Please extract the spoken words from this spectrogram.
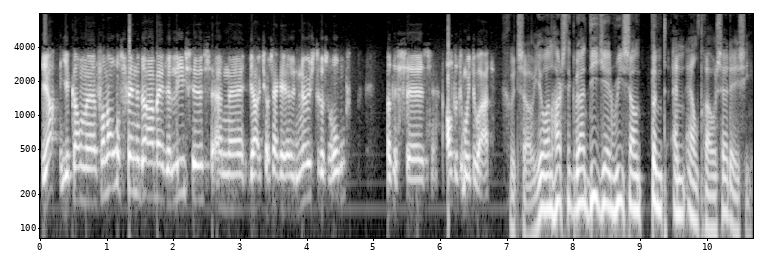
Ja, je kan van alles vinden daar bij releases. En ja, ik zou zeggen, neus er eens rond. Dat is altijd de moeite waard. Goed zo. Johan, hartstikke bedankt. DJResound.nl trouwens, hè, deze.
